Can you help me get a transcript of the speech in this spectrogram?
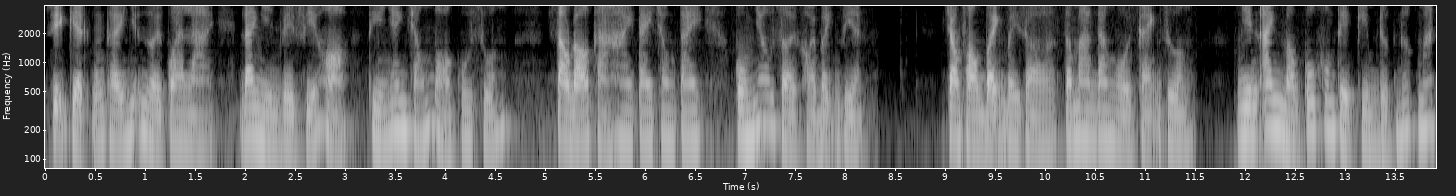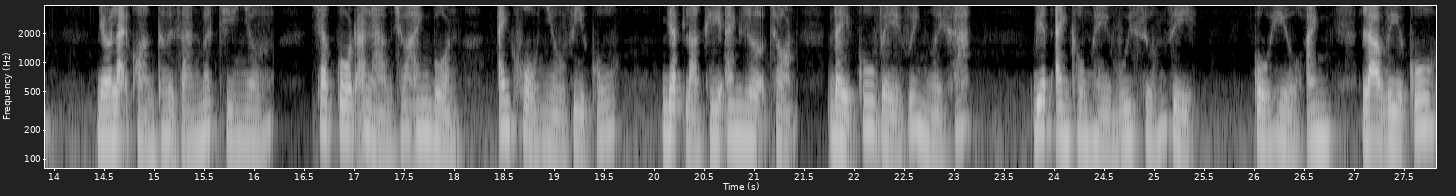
Dĩ Kiệt cũng thấy những người qua lại đang nhìn về phía họ thì nhanh chóng bỏ cô xuống. Sau đó cả hai tay trong tay cùng nhau rời khỏi bệnh viện. Trong phòng bệnh bây giờ Tâm An đang ngồi cạnh giường. Nhìn anh mà cô không thể kìm được nước mắt. Nhớ lại khoảng thời gian mất trí nhớ. Chắc cô đã làm cho anh buồn. Anh khổ nhiều vì cô. Nhất là khi anh lựa chọn đẩy cô về với người khác. Biết anh không hề vui sướng gì. Cô hiểu anh là vì cô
